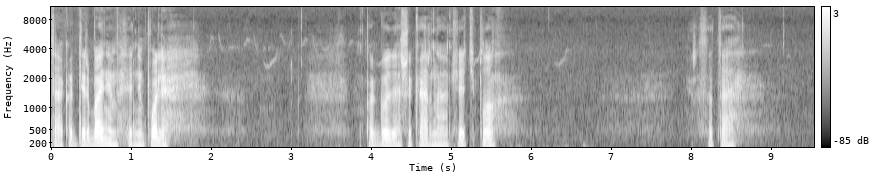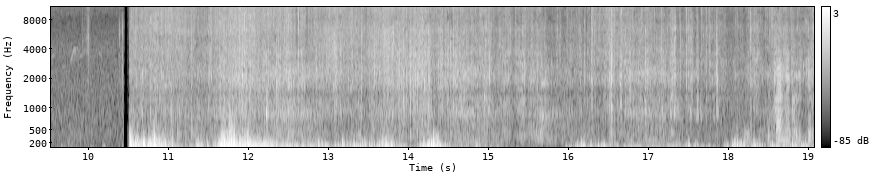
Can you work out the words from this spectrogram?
Так, вот дербаним сегодня поле. Погода шикарная, вообще тепло. Красота. Специально крутишь.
